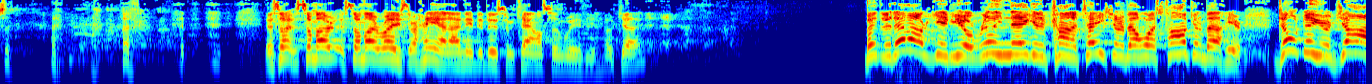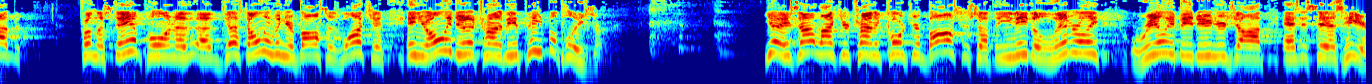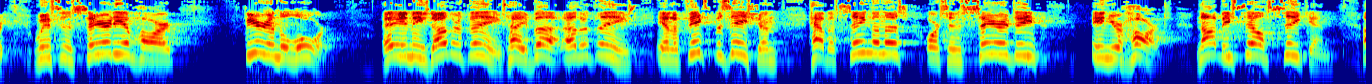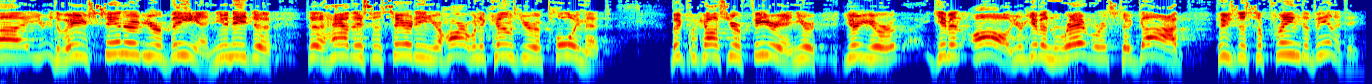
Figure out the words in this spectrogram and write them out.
If somebody, if somebody raised their hand, I need to do some counseling with you, okay? But, but that ought to give you a really negative connotation about what it's talking about here. Don't do your job from the standpoint of, of just only when your boss is watching and you're only doing it trying to be a people pleaser. You know, it's not like you're trying to court your boss or something. You need to literally, really be doing your job as it says here, with sincerity of heart, fear in the Lord. It means other things. Hey, but other things in a fixed position, have a singleness or sincerity in your heart. Not be self-seeking. Uh, the very center of your being. You need to, to have this sincerity in your heart when it comes to your employment. Because you're fearing, you're, you're, you're giving awe, you're giving reverence to God, who's the supreme divinity.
